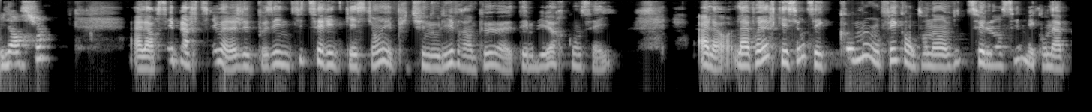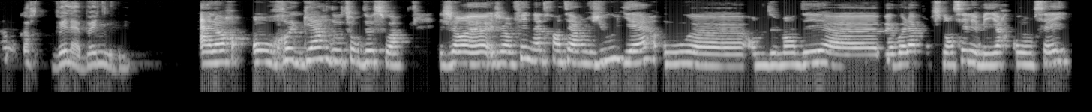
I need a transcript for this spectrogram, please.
bien sûr. Alors c'est parti, voilà, je vais te poser une petite série de questions et puis tu nous livres un peu euh, tes meilleurs conseils. Alors, la première question, c'est comment on fait quand on a envie de se lancer mais qu'on n'a pas encore trouvé la bonne idée? Alors, on regarde autour de soi. J'ai fait une autre interview hier où euh, on me demandait, euh, ben voilà, pour se lancer, le meilleur conseil,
